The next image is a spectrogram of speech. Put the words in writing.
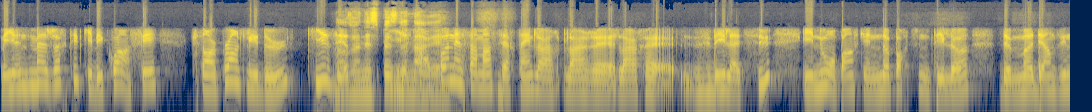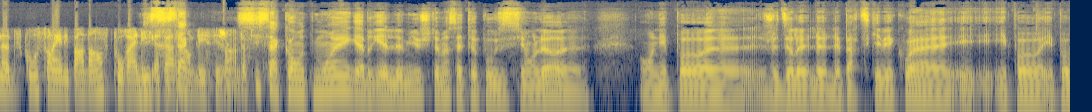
mais il y a une majorité de Québécois, en fait, qui sont un peu entre les deux, qui hésitent. Dans une espèce Ils de sont pas nécessairement certains de leurs leur, euh, leur, euh, idées là-dessus. Et nous, on pense qu'il y a une opportunité là de moderniser notre discours sur l'indépendance pour aller ça- rassembler ces gens-là. Si ça compte moins, Gabriel Lemieux, justement, cette opposition-là, euh, on n'est pas, je veux dire, le, le- le Parti québécois est, est- est pas, est pas,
